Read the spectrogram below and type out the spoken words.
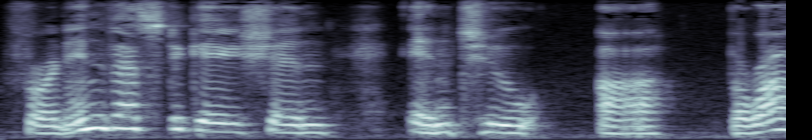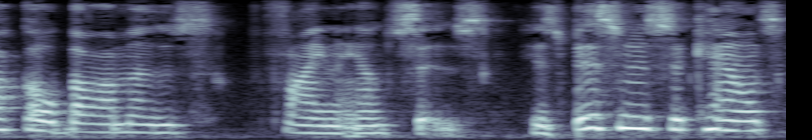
for an investigation into uh, Barack Obama's finances, his business accounts,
